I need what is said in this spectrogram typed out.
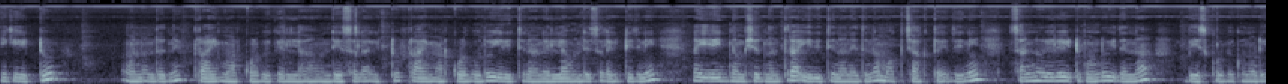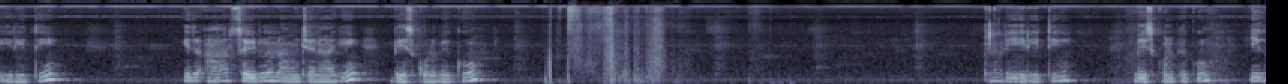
ಹೀಗೆ ಇಟ್ಟು ಒಂದೊಂದನ್ನೇ ಫ್ರೈ ಮಾಡ್ಕೊಳ್ಬೇಕು. ಎಲ್ಲ ಒಂದೇ ಸಲ ಇಟ್ಟು ಫ್ರೈ ಮಾಡ್ಕೊಳ್ಬೋದು. ಈ ರೀತಿ ನಾನೆಲ್ಲ ಒಂದೇ ಸಲ ಇಟ್ಟಿದ್ದೀನಿ. ಐದು ನಿಮಿಷದ ನಂತರ ಈ ರೀತಿ ನಾನು ಇದನ್ನು ಮಗ್ಚಾಕ್ತಾ ಇದ್ದೀನಿ. ಸಣ್ಣ ಉರಿಯಲ್ಲಿ ಇಟ್ಕೊಂಡು ಇದನ್ನು ಬೇಯಿಸ್ಕೊಳ್ಬೇಕು ನೋಡಿ ಈ ರೀತಿ. ಇದರ ಆರು ಸೈಡೂ ನಾವು ಚೆನ್ನಾಗಿ ಬೇಯಿಸ್ಕೊಳ್ಬೇಕು. ನೋಡಿ ಈ ರೀತಿ ಬೇಯಿಸ್ಕೊಳ್ಬೇಕು. ಈಗ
